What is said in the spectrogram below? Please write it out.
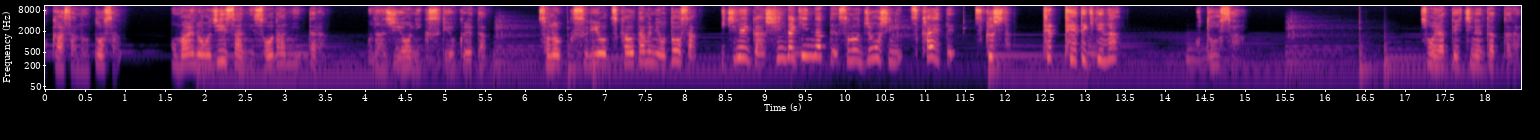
お母さんのお父さんお前のおじいさんに相談に行ったら同じように薬をくれた。その薬を使うためにお父さん1年間死んだ気になってその上司に仕えて尽くした。徹底的にな。お父さん。そうやって1年経ったら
